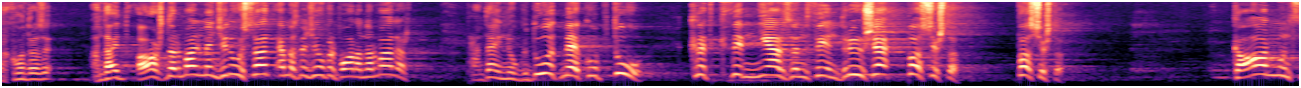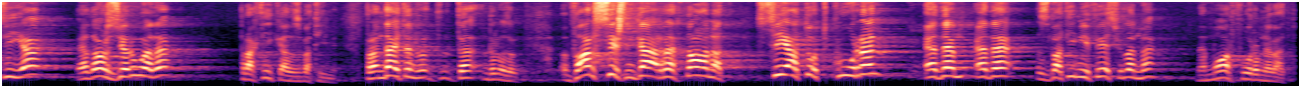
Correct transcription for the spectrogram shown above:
Përkundrazi. Andaj a është normal me ngjinu sot e mos me ngjinu përpara normal është. Prandaj nuk duhet me kuptu kët kthim njerëzve në fe ndryshe, pos kështu. Pos qështu. Ka kanë mundësia edhe është zgjeru edhe praktika dhe zbatimi. Prandaj të, të nderuar vëllezër. Varësisht nga rrethanat, si ato tkurren, edhe, edhe zbatimi i fesë fillon me, me marrë formën e vet.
